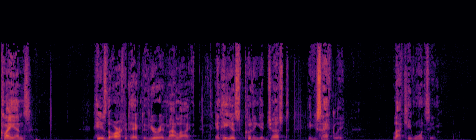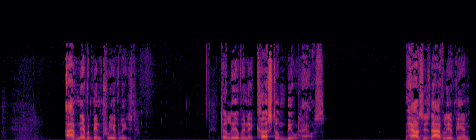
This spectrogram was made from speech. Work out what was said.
plans, He's the architect of your and my life, and He is putting it just exactly like He wants it. I've never been privileged to live in a custom built house. The houses that I've lived in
